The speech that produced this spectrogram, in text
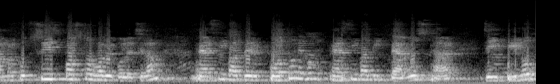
আমরা খুব সুস্পষ্ট ভাবে বলেছিলাম, ফ্যাসিবাদের পতন এবং ফ্যাসিবাদী ব্যবস্থার যে বিলোপ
